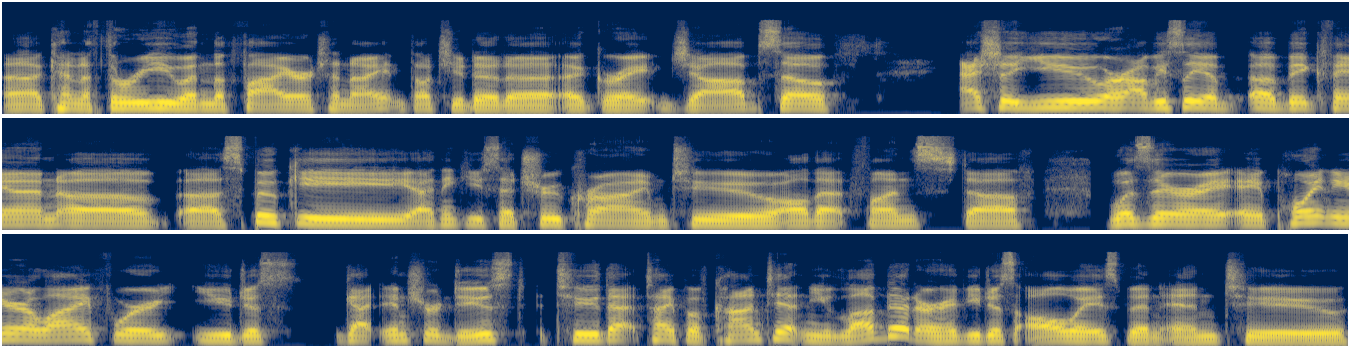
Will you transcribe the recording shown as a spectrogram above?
Uh, kind of threw you in the fire tonight and thought you did a, a great job. So, Ashley, you are obviously a, a big fan of uh, spooky. I think you said true crime too, all that fun stuff. Was there a, a point in your life where you just got introduced to that type of content and you loved it, or have you just always been into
